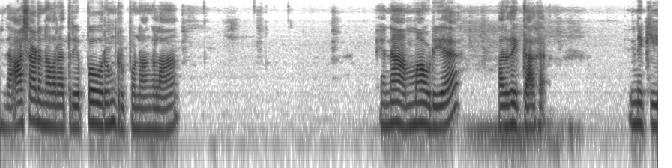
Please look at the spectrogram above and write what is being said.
இந்த ஆஷாட நவராத்திரி எப்போ வரும் இருப்போம் நாங்களாம். ஏன்னா அம்மாவுடைய வருகைக்காக. இன்றைக்கி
